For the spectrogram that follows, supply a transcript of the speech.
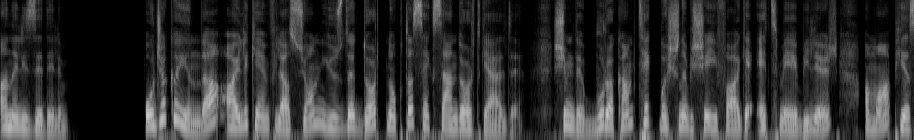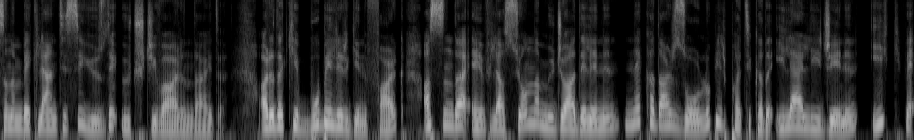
analiz edelim. Ocak ayında aylık enflasyon %4.84 geldi. Şimdi bu rakam tek başına bir şey ifade etmeyebilir ama piyasanın beklentisi %3 civarındaydı. Aradaki bu belirgin fark aslında enflasyonla mücadelenin ne kadar zorlu bir patikada ilerleyeceğinin ilk ve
